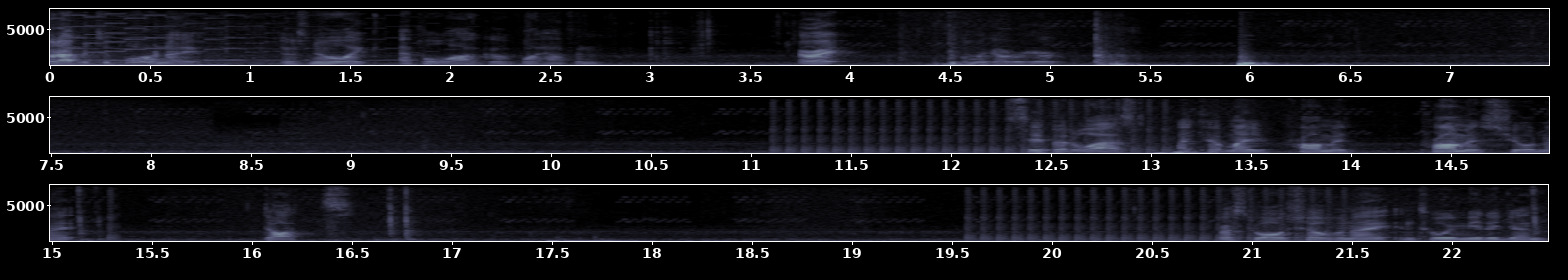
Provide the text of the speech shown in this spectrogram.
What happened to Polar Knight? There's no, like, epilogue of what happened. Alright. Oh my god, we're here. Safe at last. I kept my promise, promise, Shield Knight. Dots. Rest well, Shovel Knight, until we meet again.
